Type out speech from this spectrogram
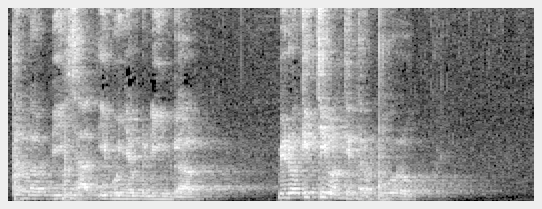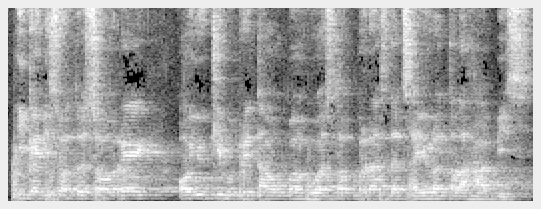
Terlebih saat ibunya meninggal, Minokichi makin terpuruk. Hingga di suatu sore, Oyuki memberitahu bahwa stok beras dan sayuran telah habis.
